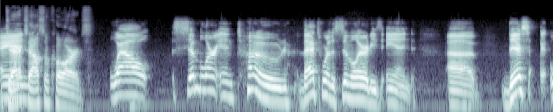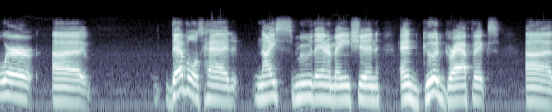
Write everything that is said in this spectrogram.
And Jack's House of Cards. while similar in tone, that's where the similarities end. Uh, this where uh, Devils had nice smooth animation and good graphics. Uh,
